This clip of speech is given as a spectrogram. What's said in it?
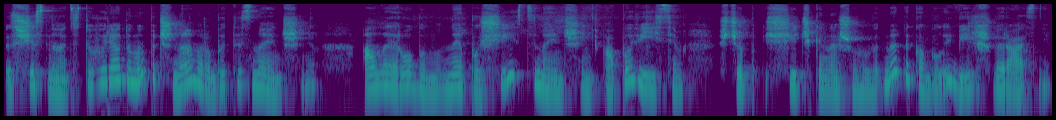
з 16 ряду ми починаємо робити зменшення. Але робимо не по 6 зменшень, а по 8, щоб щічки нашого ведмедика були більш виразні.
